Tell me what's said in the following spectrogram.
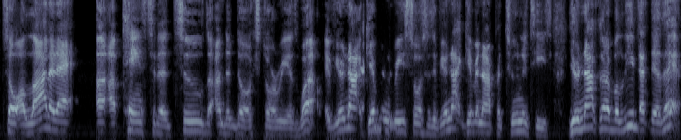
So a lot of that uh, obtains to the to the underdog story as well. If you're not given resources, if you're not given opportunities, you're not going to believe that they're there.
